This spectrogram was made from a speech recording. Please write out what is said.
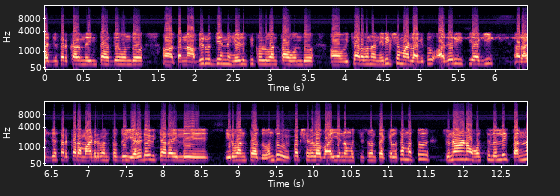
ರಾಜ್ಯ ಸರ್ಕಾರದಿಂದ ಇಂತಹದ್ದೇ ಒಂದು ತನ್ನ ಅಭಿವೃದ್ಧಿಯನ್ನು ಹೇಳಿಸಿಕೊಳ್ಳುವಂತಹ ಒಂದು ವಿಚಾರವನ್ನ ನಿರೀಕ್ಷೆ ಮಾಡಲಾಗಿತ್ತು. ಅದೇ ರೀತಿಯಾಗಿ ರಾಜ್ಯ ಸರ್ಕಾರ ಮಾಡಿರುವಂತದ್ದು ಎರಡೇ ವಿಚಾರ ಇಲ್ಲಿ ಇರುವಂತಹದ್ದು. ಒಂದು ವಿಪಕ್ಷಗಳ ಬಾಯಿಯನ್ನು ಮುಚ್ಚಿಸುವಂತ ಕೆಲಸ ಮತ್ತು ಚುನಾವಣಾ ಹೊಸ್ತಿಲಲ್ಲಿ ತನ್ನ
